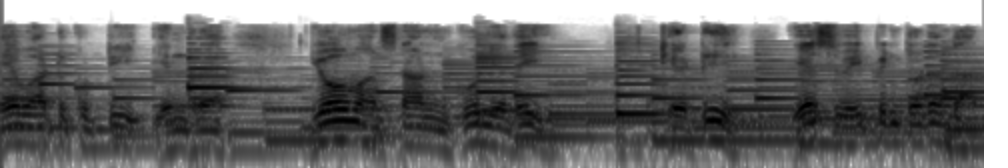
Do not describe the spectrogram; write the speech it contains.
தேவாட்டு குட்டி என்ற யோமான் ஸ்நானன் கூறியதை கேட்டு இயேசுவை பின்தொடர்ந்தார்.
